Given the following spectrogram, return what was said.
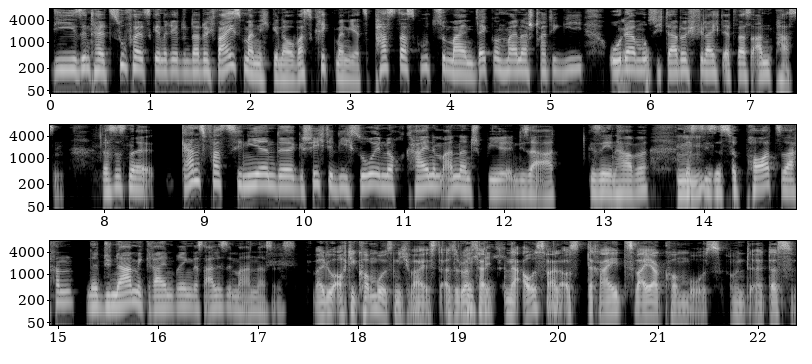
die sind halt zufallsgeneriert und dadurch weiß man nicht genau, was kriegt man jetzt. Passt das gut zu meinem Deck und meiner Strategie oder ja. muss ich dadurch vielleicht etwas anpassen? Das ist eine ganz faszinierende Geschichte, die ich so in noch keinem anderen Spiel in dieser Art gesehen habe, mhm. dass diese Support-Sachen eine Dynamik reinbringen, dass alles immer anders ist. Weil du auch die Kombos nicht weißt. Also du Richtig. hast halt eine Auswahl aus drei Zweier-Kombos und äh, das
